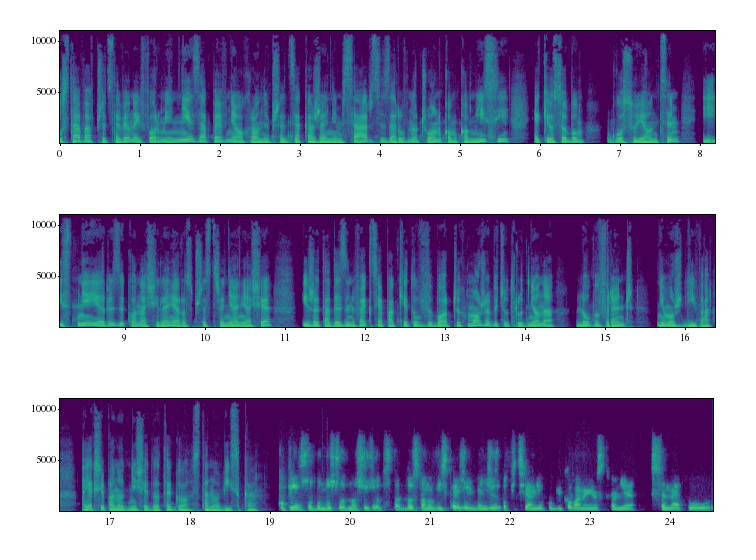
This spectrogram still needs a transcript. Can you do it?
ustawa w przedstawionej formie nie zapewnia ochrony przed zakażeniem SARS zarówno członkom komisji, jak i osobom głosującym i istnieje ryzyko nasilenia rozprzestrzeniania się i że ta dezynfekcja pakietów wyborczych może być utrudniona lub wręcz niemożliwa. A jak się pan odniesie do tego stanowiska? Po pierwsze, będę się odnosić do stanowiska, jeżeli będzie oficjalnie opublikowane na stronie Senatu.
